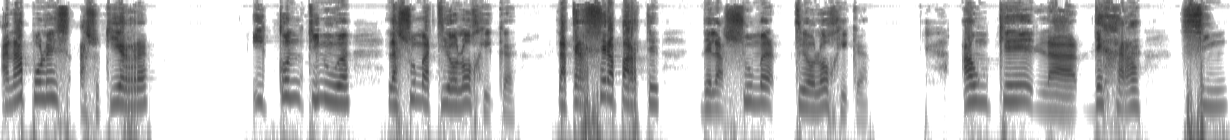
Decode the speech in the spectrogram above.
a Nápoles, a su tierra, y continúa la suma teológica la tercera parte de la suma teológica, aunque la dejará sin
